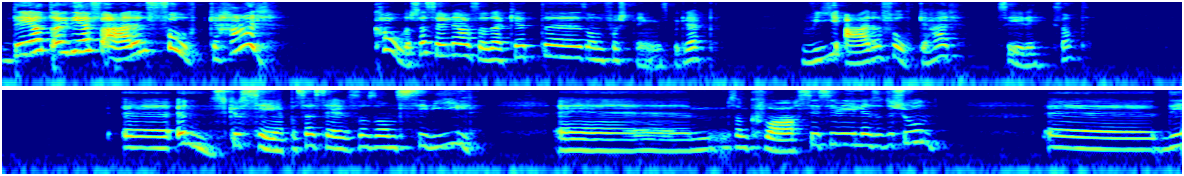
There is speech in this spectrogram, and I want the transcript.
Det at IDF er en folkehær kaller seg selv det. Altså. Det er ikke et uh, sånn forskningsbegrep. Vi er en folkehær, sier de. ikke sant? Uh, ønsker å se på seg selv som sånn sivil. Uh, sånn kvasisivil institusjon. De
